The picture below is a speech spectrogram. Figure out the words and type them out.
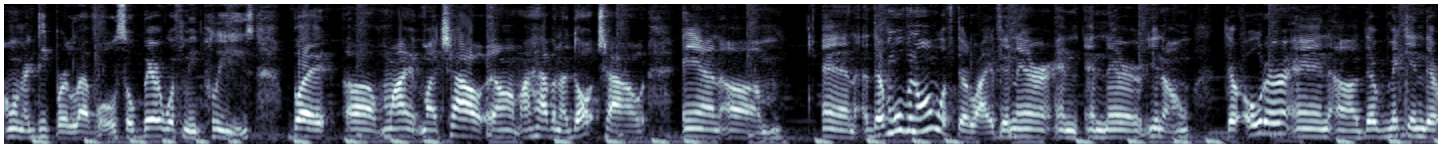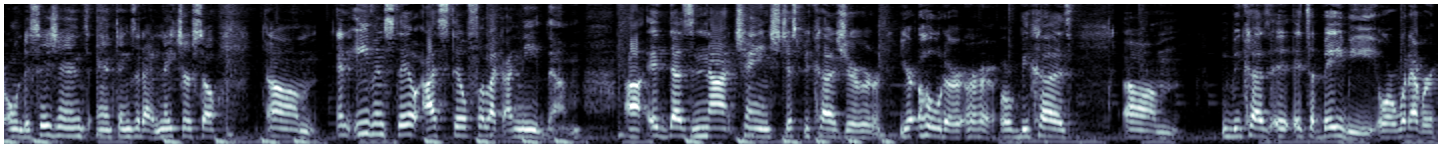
on a deeper level. So bear with me, please. But uh, my my child, um, I have an adult child, and um, and they're moving on with their life, and they're and and they're you know they're older and uh, they're making their own decisions and things of that nature. So um, and even still, I still feel like I need them. Uh, it does not change just because you're you're older or, or because um, because it, it's a baby or whatever.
